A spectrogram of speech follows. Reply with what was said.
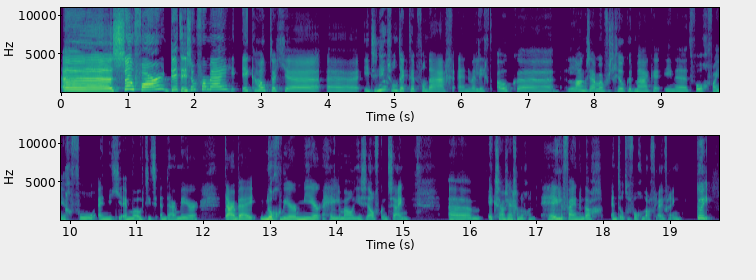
Uh, so far, dit is hem voor mij. Ik hoop dat je uh, iets nieuws ontdekt hebt vandaag. En wellicht ook uh, langzaam een verschil kunt maken in het volgen van je gevoel en niet je emoties. En daarmee, daarbij nog weer meer helemaal jezelf kunt zijn. Um, ik zou zeggen nog een hele fijne dag en tot de volgende aflevering. Doei!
